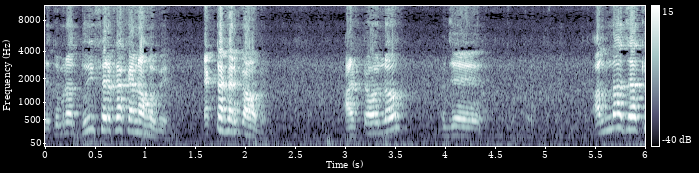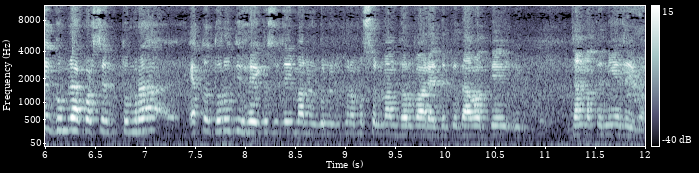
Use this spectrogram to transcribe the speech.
যে তোমরা দুই ফেরকা কেন হবে? একটা ফেরকা হবে। আরেকটা হলো যে, আল্লাহ যাকে গুমরা করছেন, তোমরা এত দরদি হয়ে গেছো যে মানুষগুলো তোমরা মুসলমান ধরবার এদেরকে দাওয়াত দিয়ে জান্নাতে নিয়ে যাইবা।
